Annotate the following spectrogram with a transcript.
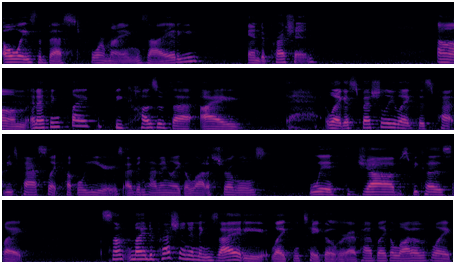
always the best for my anxiety and depression. Um, and I think like because of that, I like especially like this pat these past like couple years i've been having like a lot of struggles with jobs because like some my depression and anxiety like will take over. I've had like a lot of like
